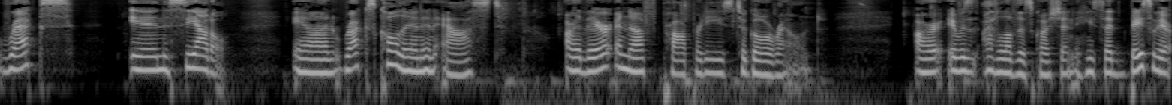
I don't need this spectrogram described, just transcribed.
Rex in Seattle. And Rex called in and asked, Are there enough properties to go around? Are, it was, I love this question. He said, basically,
